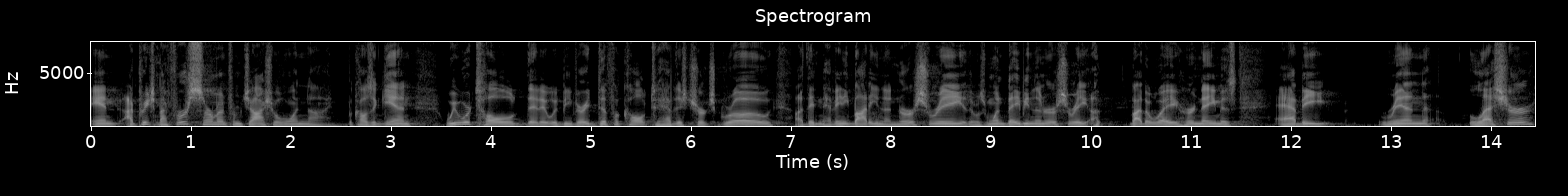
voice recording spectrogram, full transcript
And I preached my first sermon from Joshua 1 9 because, again, we were told that it would be very difficult to have this church grow. Uh, they didn't have anybody in the nursery. There was one baby in the nursery. Uh, by the way, her name is Abby Wren Lesher.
